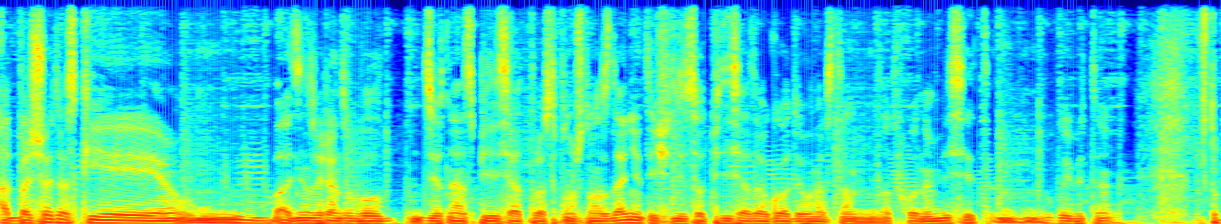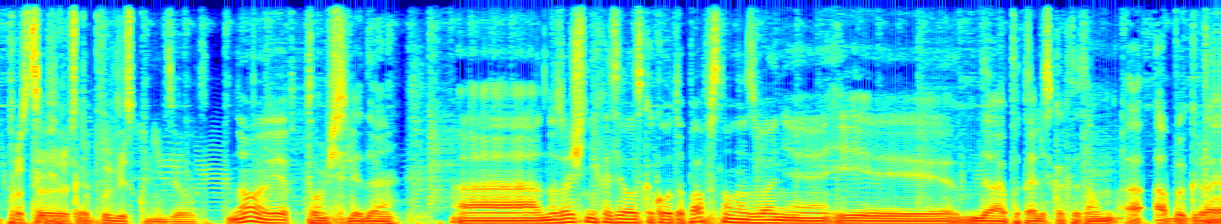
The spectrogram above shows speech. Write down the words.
От большой тоски один из вариантов был 1950, просто потому что у нас здание 1950 года, и у нас там над входом висит выбито. Чтобы просто, Циферка. чтобы вывеску не делать. Ну, и в том числе, да. А, но очень не хотелось какого-то пафосного названия, и, да, пытались как-то там обыграть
